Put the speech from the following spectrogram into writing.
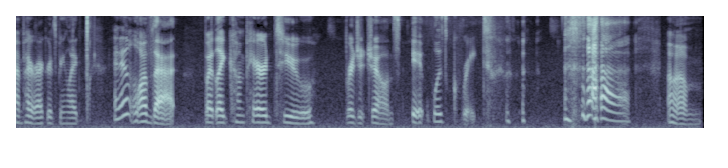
Empire Records being like, I didn't love that, but like compared to Bridget Jones, it was great. Um,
